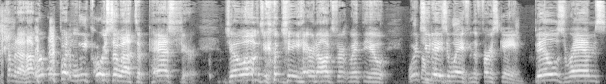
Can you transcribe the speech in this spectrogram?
Coming out hot. We're, we're putting Lee Corso out to pasture. Joe O, Joe G, Aaron Hawksworth with you. We're two days away from the first game. Bills, Rams.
